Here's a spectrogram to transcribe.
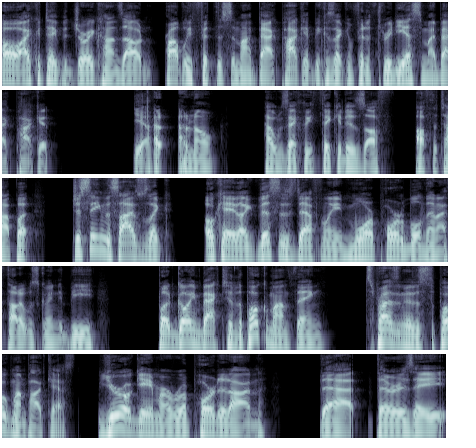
oh, I could take the Joy Cons out and probably fit this in my back pocket because I can fit a 3DS in my back pocket. Yeah. I, I don't know how exactly thick it is off off the top, but just seeing the size was like, okay, like this is definitely more portable than I thought it was going to be. But going back to the Pokemon thing, surprisingly, this is the Pokemon podcast. Eurogamer reported on that there is a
